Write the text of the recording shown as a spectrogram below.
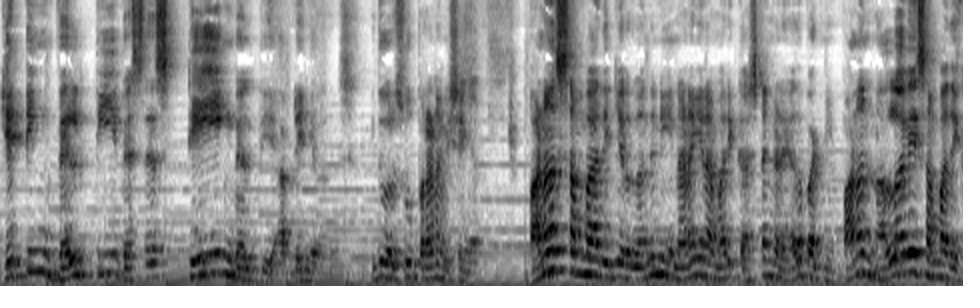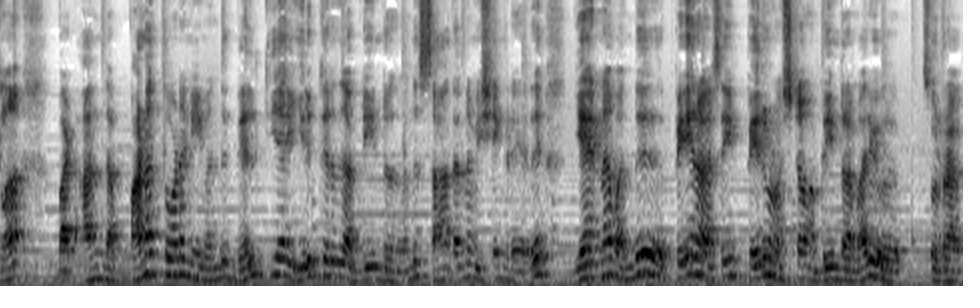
getting wealthy versus staying wealthy அப்படிங்கிறது. இது ஒரு சூப்பரான விஷயங்க. பணம் சம்பாதிக்கிறது வந்து நீ நினைக்கிற மாதிரி கஷ்டம் கிடையாது. பட் நீ பணம் நல்லாவே சம்பாதிக்கலாம். பட் அந்த பணத்தோட நீ வந்து வெல்த்தியா இருக்கிறது அப்படின்றது வந்து சாதாரண விஷயம் கிடையாது. ஏன்னா வந்து பேராசை பெரு நஷ்டம் அப்படின்ற மாதிரி ஒரு சொல்றாங்க.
